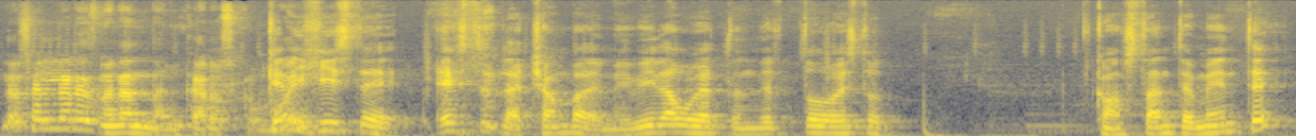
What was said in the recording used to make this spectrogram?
los celulares no eran tan caros como ¿Qué hoy. dijiste? Esta es la chamba de mi vida, voy a atender todo esto constantemente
